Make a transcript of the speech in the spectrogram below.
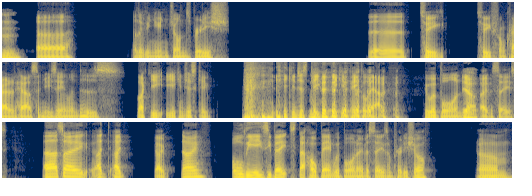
mm, uh, Olivia Newton John's British. The two two from Crowded House are New Zealanders. Like you, you can just keep you can just keep picking people out who were born Yeah. overseas. Uh, so I I don't know. All the Easybeats, that whole band were born overseas. I'm pretty sure. Um,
